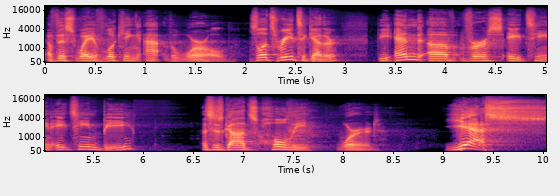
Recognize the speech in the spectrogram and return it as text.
of this way of looking at the world. So let's read together the end of verse 18, 18b. This is God's holy word. Yes,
